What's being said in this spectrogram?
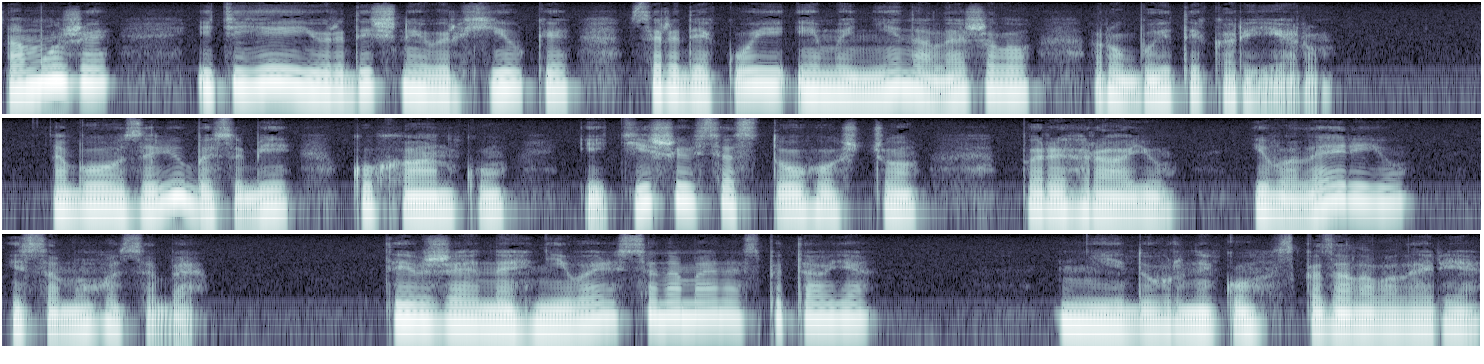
А може, і тієї юридичної верхівки, серед якої і мені належало робити кар'єру. або завів би собі коханку і тішився з того, що переграю і Валерію, і самого себе. Ти вже не гніваєшся на мене? спитав я. Ні, дурнику, сказала Валерія.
